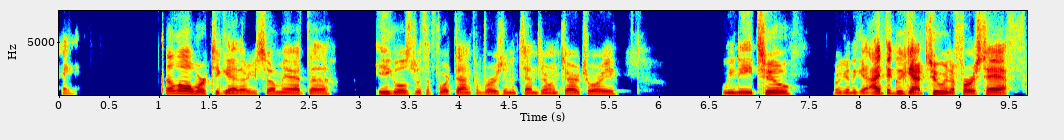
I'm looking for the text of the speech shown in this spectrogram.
hey, they'll all work together. You saw me at the Eagles with a fourth down conversion attempt their own territory. We need two. We're gonna get I think we got two in the first half.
